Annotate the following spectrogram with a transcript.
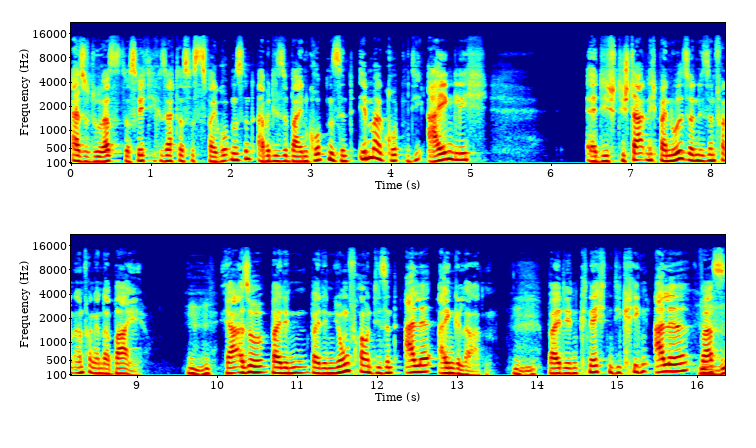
also du hast das richtig gesagt, dass es zwei Gruppen sind, aber diese beiden Gruppen sind immer Gruppen, die eigentlich, äh, die, die starten nicht bei Null, sondern die sind von Anfang an dabei. Ja, also bei den, bei den Jungfrauen, die sind alle eingeladen. Bei den Knechten, die kriegen alle was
